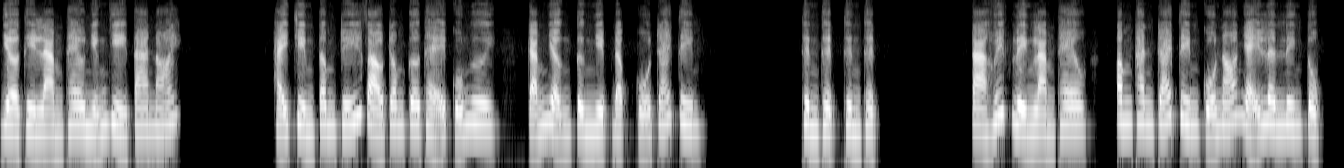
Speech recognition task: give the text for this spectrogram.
Giờ thì làm theo những gì ta nói. Hãy chìm tâm trí vào trong cơ thể của ngươi, cảm nhận từng nhịp đập của trái tim. Thình thịch thình thịch. Tà huyết liền làm theo, âm thanh trái tim của nó nhảy lên liên tục,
